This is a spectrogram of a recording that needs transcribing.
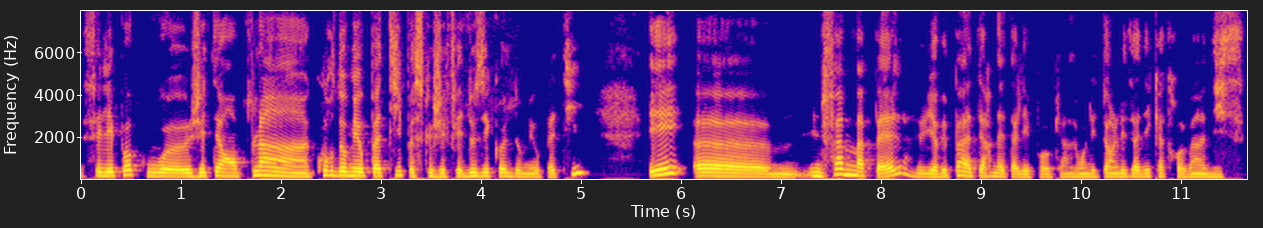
c'est l'époque où euh, j'étais en plein cours d'homéopathie parce que j'ai fait deux écoles d'homéopathie et euh, une femme m'appelle, il n'y avait pas Internet à l'époque, hein, on était dans les années 90.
